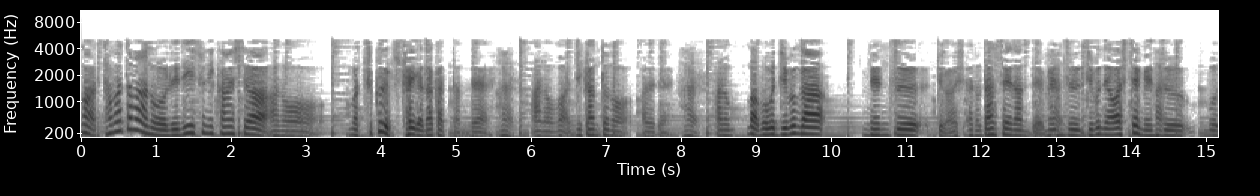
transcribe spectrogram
まあ、たまたまあの、レディースに関しては、あの、まあ、作る機会がなかったんで、はい。あの、まあ、時間とのあれで、はい。あの、まあ、僕自分がメンズっていうか、あの、男性なんで、メンズ、自分に合わせてメンズを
